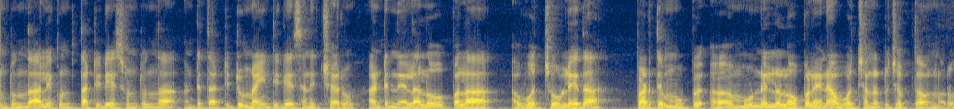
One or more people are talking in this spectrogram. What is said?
ఉంటుందా? లేకుంటే థర్టీ డేస్ ఉంటుందా? అంటే థర్టీ టు నైంటీ డేస్ అని ఇచ్చారు. అంటే నెల లోపల అవ్వచ్చు లేదా పడితే ముప్పై మూడు నెలల లోపలైనా అవ్వచ్చు అన్నట్టు చెప్తా ఉన్నారు.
